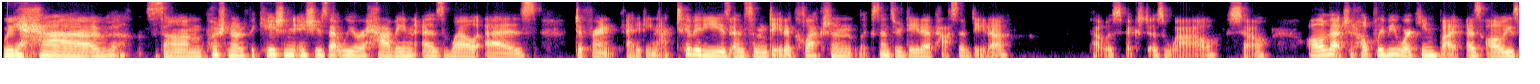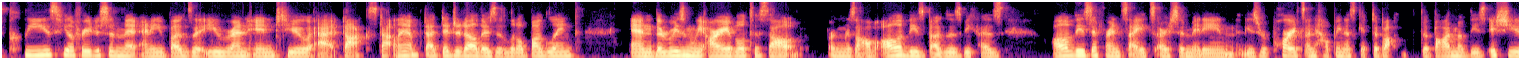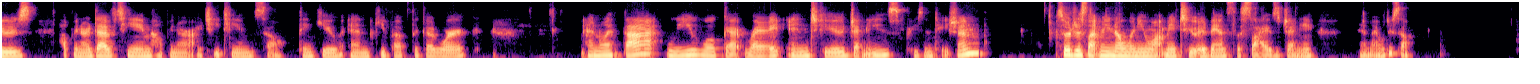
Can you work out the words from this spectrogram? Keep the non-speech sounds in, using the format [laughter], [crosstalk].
we have some push notification issues that we were having, as well as different editing activities and some data collection, like sensor data, passive data, that was fixed as well. So all of that should hopefully be working, but as always, please feel free to submit any bugs that you run into at docs.lamp.digital. There's a little bug link. And the reason we are able to solve or resolve all of these bugs is because all of these different sites are submitting these reports and helping us get to bo the bottom of these issues, helping our dev team, helping our IT team. So thank you and keep up the good work. And with that, we will get right into Jenny's presentation. So just let me know when you want me to advance the slides, Jenny, and I will do so.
